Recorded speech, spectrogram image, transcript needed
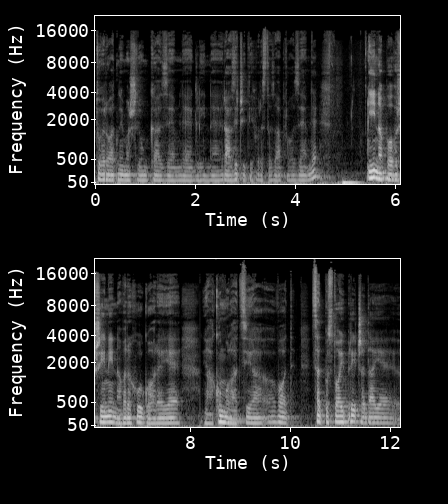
Tu verovatno ima šljunka, zemlje, gline, različitih vrsta zapravo zemlje. I na površini, na vrhu gore je akumulacija vode. Sad postoji priča da je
